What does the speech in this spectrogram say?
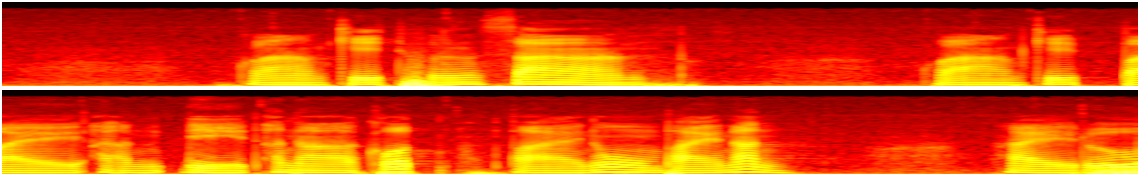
ๆ ความคิดฟุ้งซ่าน ความคิดไปอดีตอนาคต ไปนู่นไปนั่น ให้รู้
